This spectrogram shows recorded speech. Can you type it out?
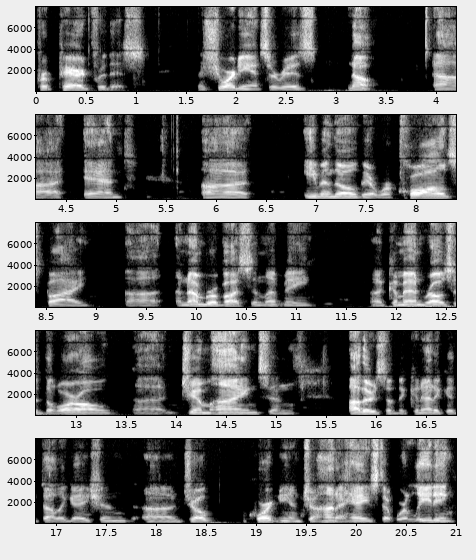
prepared for this? The short answer is no. Uh, and uh, even though there were calls by uh, a number of us, and let me uh, commend Rosa DeLauro, uh, Jim Himes, and others of the Connecticut delegation, uh, Joe Courtney and Jahana Hayes, that were leading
